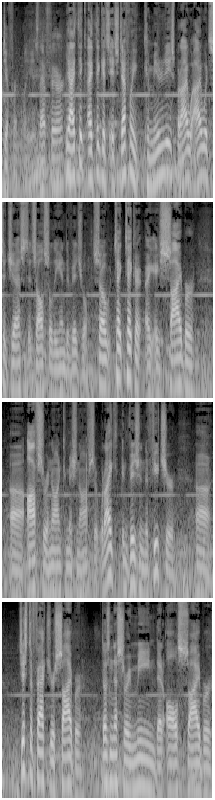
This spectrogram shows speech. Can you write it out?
differently. Is that fair? Yeah, I think I think it's it's definitely communities, but I, I would suggest it's also the individual. So take take a, a, a cyber uh, officer, a non-commissioned officer. What I envision in the future, uh, just the fact you're cyber doesn't necessarily mean that all cyber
